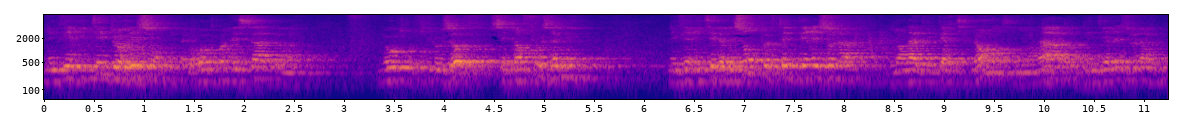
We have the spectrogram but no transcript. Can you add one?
les vérités de raison. Elle reprenait ça d'un autre philosophe, c'est un faux ami. Les vérités de raison peuvent être déraisonnables. Il y en a des pertinentes, il y en a des déraisonnables.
